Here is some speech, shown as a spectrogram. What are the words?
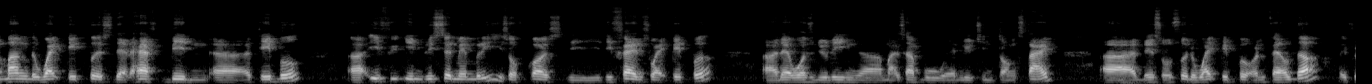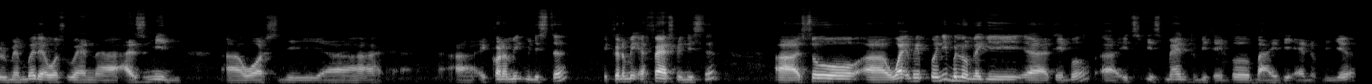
among the white papers that have been uh, tabled, uh, if in recent memory is of course the defense white paper uh, that was during uh, Mat Sabu and Liu Chin Tong's time. Uh, there's also the white paper on Felda. If you remember, that was when uh, Azmin uh, was the uh, uh, economic minister, economic affairs minister. Uh, so uh, white paper ni belum lagi uh, table. Uh, it's it's meant to be table by the end of the year.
